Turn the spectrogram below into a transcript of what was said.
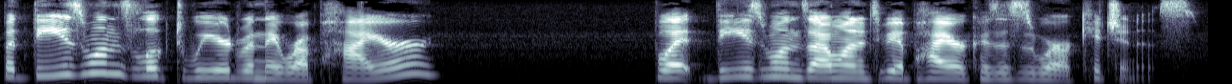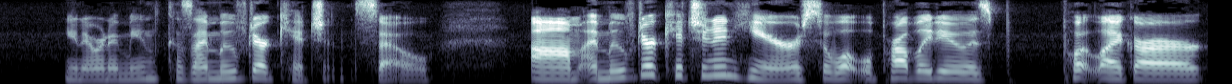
But these ones looked weird when they were up higher but these ones i wanted to be up higher because this is where our kitchen is. You know what i mean? Because i moved our kitchen so um, I moved our kitchen in here, so what we'll probably do is put like our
